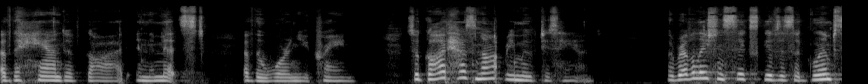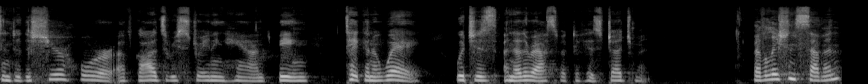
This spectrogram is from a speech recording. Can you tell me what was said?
of the hand of God in the midst of the war in Ukraine. So God has not removed his hand. But Revelation 6 gives us a glimpse into the sheer horror of God's restraining hand being taken away, which is another aspect of his judgment. Revelation 7,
